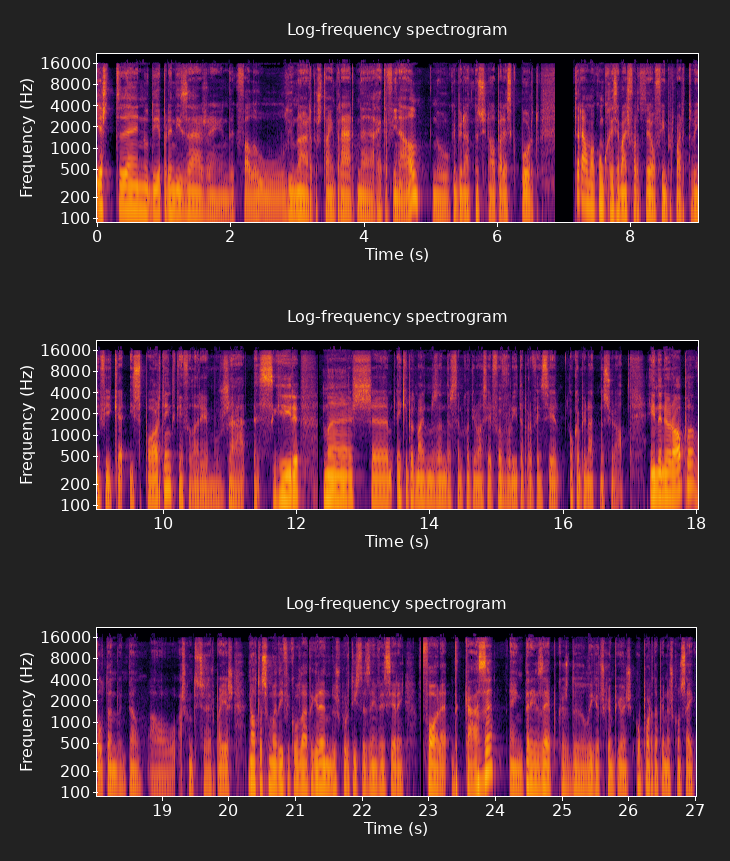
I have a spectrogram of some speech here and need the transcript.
Este ano de aprendizagem de que fala o Leonardo está a entrar na reta final. No Campeonato Nacional parece que Porto Terá uma concorrência mais forte até ao fim por parte do Benfica e Sporting, de quem falaremos já a seguir, mas uh, a equipa de Magnus Anderson continua a ser favorita para vencer o Campeonato Nacional. Ainda na Europa, voltando então ao, às competições europeias, nota-se uma dificuldade grande dos portistas em vencerem fora de casa. Em três épocas de Liga dos Campeões, o Porto apenas consegue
